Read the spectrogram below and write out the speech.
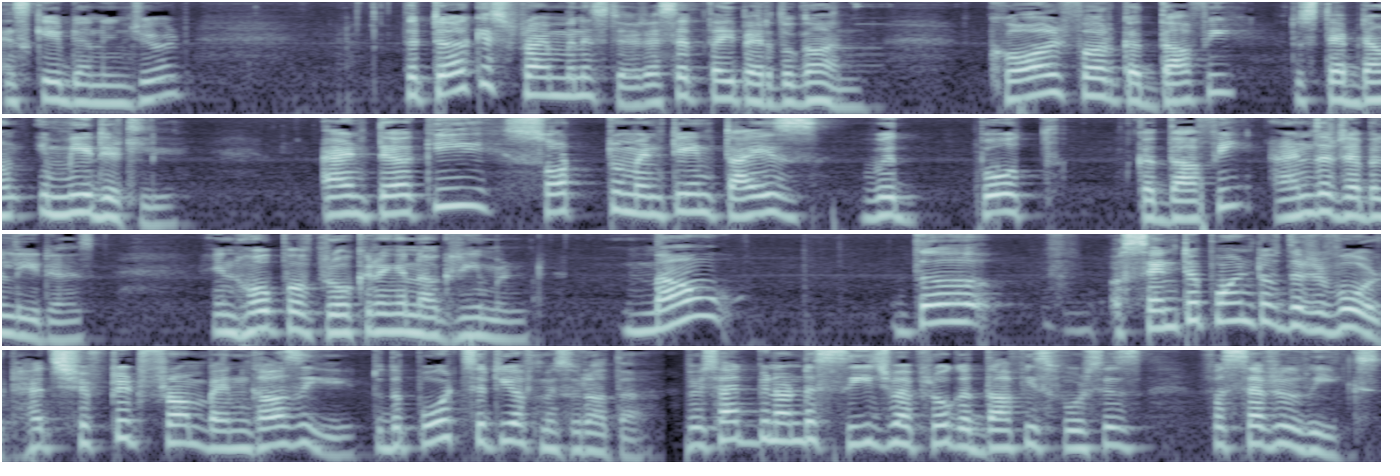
escaped uninjured. The Turkish Prime Minister Recep Tayyip Erdogan called for Gaddafi to step down immediately, and Turkey sought to maintain ties with both Gaddafi and the rebel leaders in hope of brokering an agreement. Now, the center point of the revolt had shifted from Benghazi to the port city of Misurata, which had been under siege by pro Gaddafi's forces for several weeks.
